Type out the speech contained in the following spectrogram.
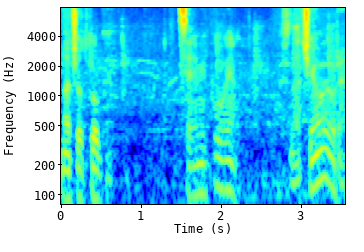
Значи от колко? е? Седем и половина. Значи имаме време.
